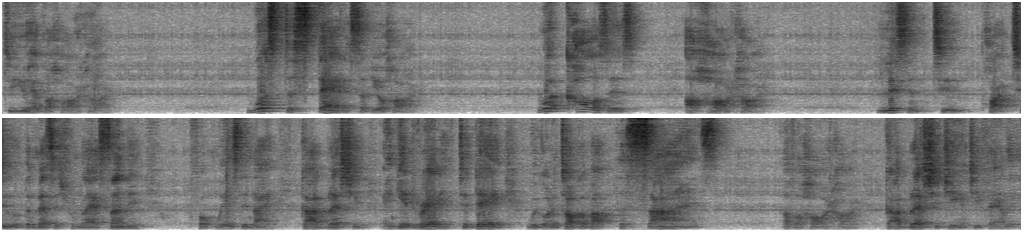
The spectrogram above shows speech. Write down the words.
Do you have a hard heart? What's the status of your heart? What causes a hard heart? Listen to part two of the message from last Sunday from Wednesday night. God bless you. And get ready. Today, we're going to talk about the signs of a hard heart. God bless you, GNG family.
